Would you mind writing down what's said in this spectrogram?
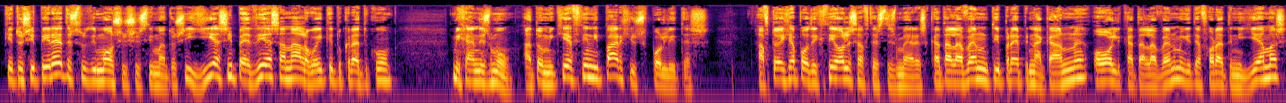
Και τους υπηρέτες του δημόσιου συστήματος υγείας ή παιδείας, ανάλογα ή και του κρατικού μηχανισμού. Ατομική ευθύνη υπάρχει στους πολίτες. Αυτό έχει αποδειχθεί όλες αυτές τις μέρες. Καταλαβαίνουν τι πρέπει να κάνουν, όλοι καταλαβαίνουμε γιατί αφορά την υγεία μας.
